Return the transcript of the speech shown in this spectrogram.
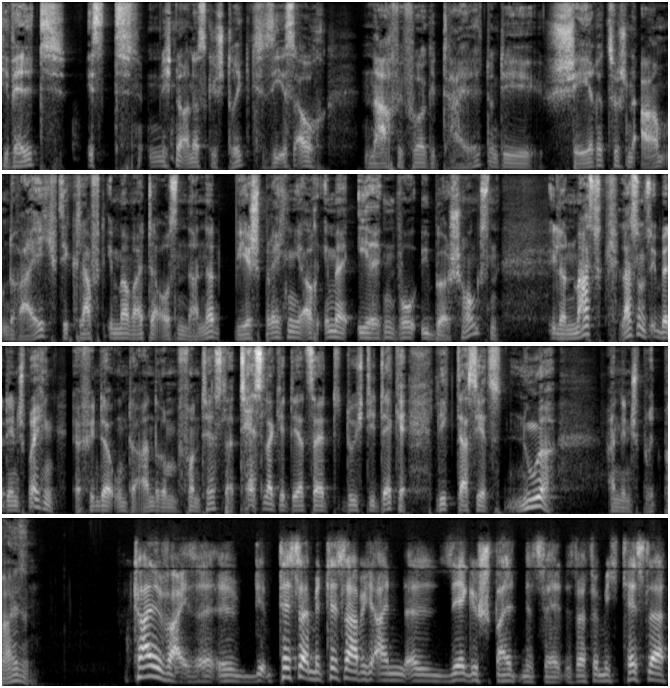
Die Welt ist nicht nur anders gestrickt, sie ist auch nach wie vor geteilt und die Schere zwischen arm und reich, sie klafft immer weiter auseinander. Wir sprechen ja auch immer irgendwo über Chancen. Elon Musk, lass uns über den sprechen. Erfinder unter anderem von Tesla. Tesla geht derzeit durch die Decke. Liegt das jetzt nur an den Spritpreisen? Teilweise. Äh, Tesla, mit Tesla habe ich ein äh, sehr gespaltenes Verhältnis, weil für mich Tesla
